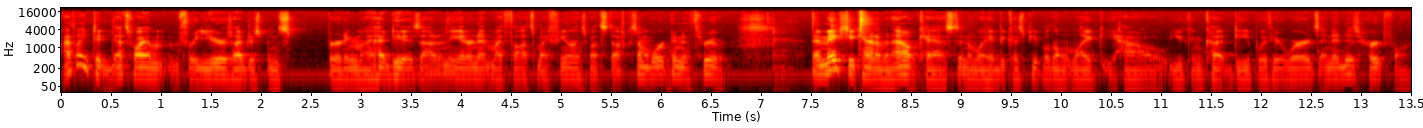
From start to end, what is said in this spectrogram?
i'd like to that's why i'm for years i've just been spurting my ideas out on the internet my thoughts my feelings about stuff because i'm working it through. That makes you kind of an outcast in a way because people don't like how you can cut deep with your words and it is hurtful.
